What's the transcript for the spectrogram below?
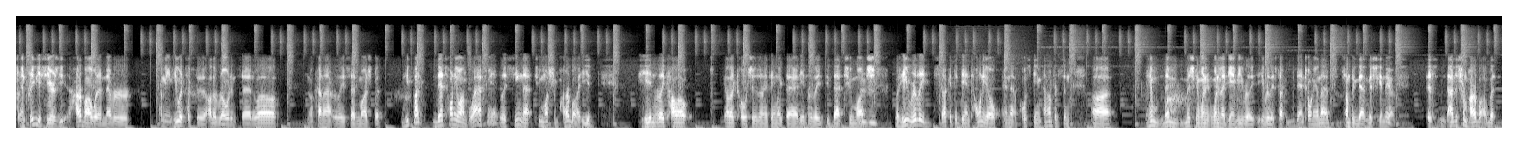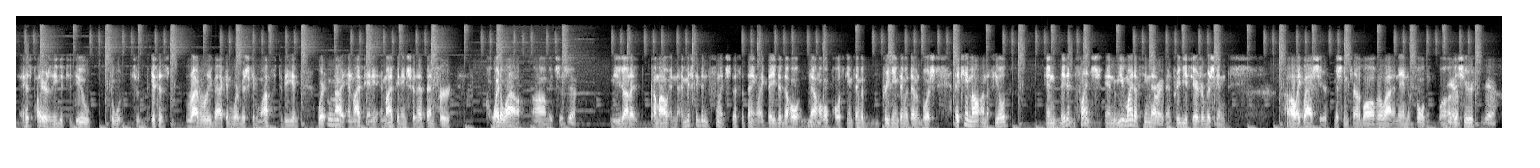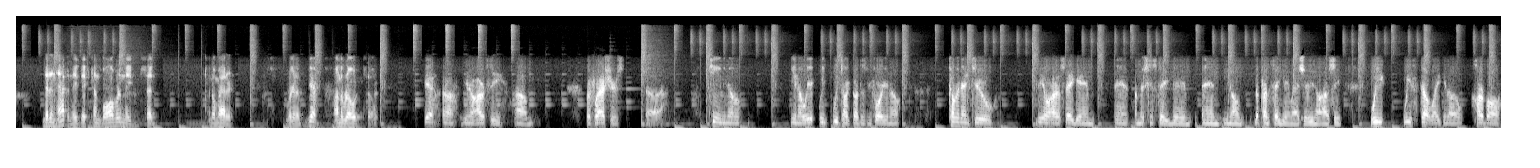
In previous years, Harbaugh would have never. I mean, he would have took the other road and said, "Well, you know, kind of not really said much," but he put Dantonio on blast. We hadn't really seen that too much from Harbaugh. He had, he didn't really call out other coaches or anything like that. He didn't really do that too much. Mhm. But he really stuck it to Dantonio in that post game conference, and uh, him them Michigan winning, winning that game. He really he really stuck it to Dantonio, and that's something that Michigan Yeah. is not just from Harbaugh, but his players needed to do to to get this rivalry back in where Michigan wants it to be, and where Mhm. I, in my opinion, in my opinion, should have been for quite a while. Um, it's just Yeah. you got to come out and, and Michigan didn't flinch. That's the thing. Like they did the whole that Mhm. whole post game thing with pre-game thing with Devin Bush. They came out on the field and they didn't flinch. And you might have seen that Right. in previous years where Michigan, oh, like last year, Michigan turned the ball over a lot and they ended up folding. Well, Yeah. this year Yeah. That didn't happen. They they turned the ball over and they said, no matter, we're gonna Yeah. on the road. So Yeah, uh, you know, obviously, um, with last year's uh, team, you know, you know, we, we we talked about this before. You know, coming into the Ohio State game and a Michigan State game, and you know, the Penn State game last year. You know, obviously, we we felt like you know Harbaugh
